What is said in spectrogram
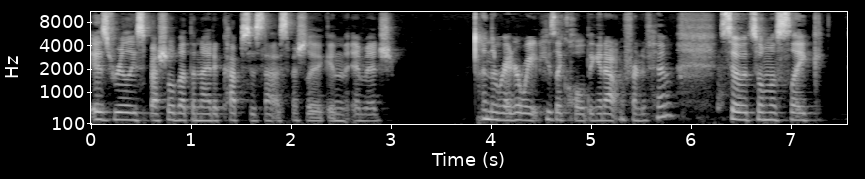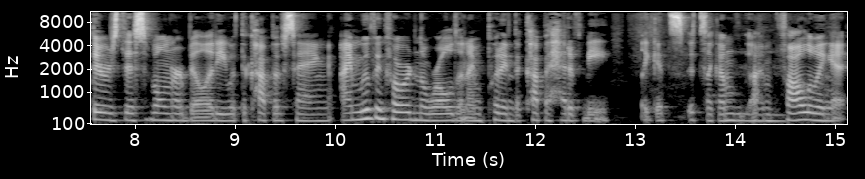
is really special about the knight of cups is that especially like in the image and the rider waite he's like holding it out in front of him. So it's almost like there's this vulnerability with the cup of saying i'm moving forward in the world and i'm putting the cup ahead of me. Like it's it's like i'm mm-hmm. i'm following it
